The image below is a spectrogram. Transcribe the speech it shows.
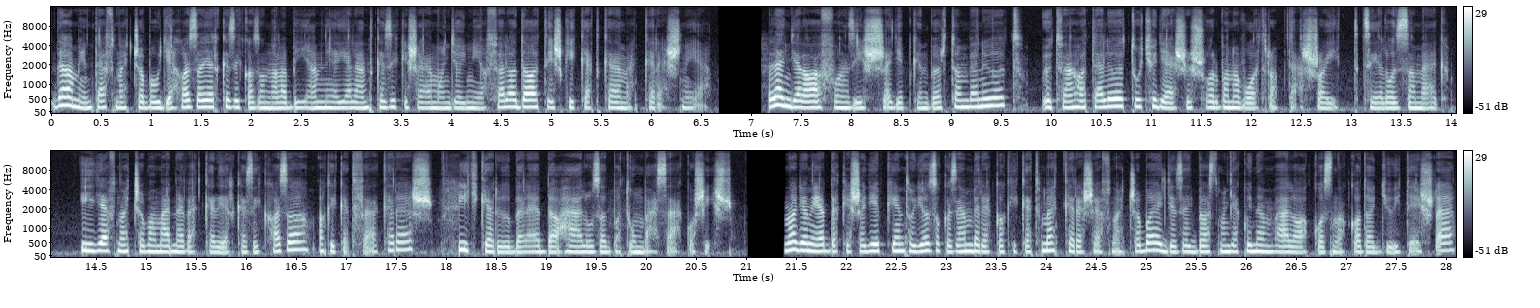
de amint F. Nagy Csaba ugye hazaérkezik, azonnal a BM-nél jelentkezik, és elmondja, hogy mi a feladat, és kiket kell megkeresnie. Lengyel Alfonz is egyébként börtönben ült, 56 előtt, úgyhogy elsősorban a volt raptársait célozza meg. Így F. Nagy Csaba már nevekkel érkezik haza, akiket felkeres, így kerül bele ebbe a hálózatba Tumbász Ákos is. Nagyon érdekes egyébként, hogy azok az emberek, akiket megkeres F. Nagy Csaba, egy az egybe azt mondják, hogy nem vállalkoznak adatgyűjtésre,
